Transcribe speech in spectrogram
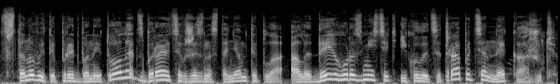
Встановити придбаний туалет збираються вже з настанням тепла, але де його розмістять і коли це трапиться, не кажуть.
